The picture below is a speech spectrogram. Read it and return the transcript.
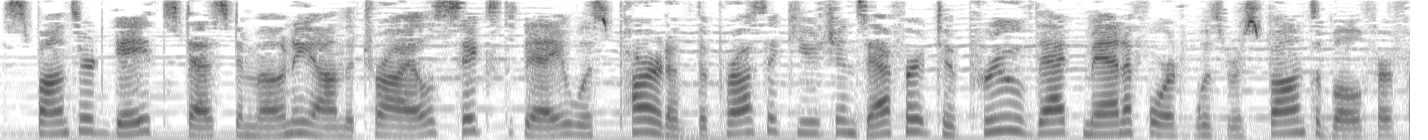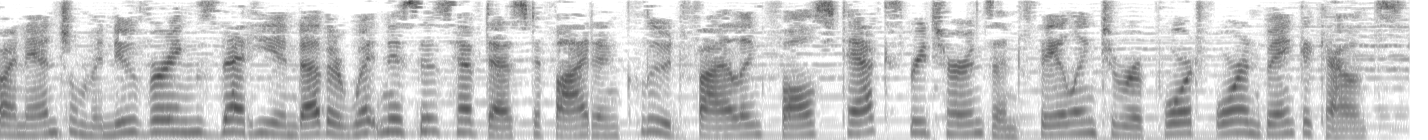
Sponsored Gates' testimony on the trial's sixth day was part of the prosecution's effort to prove that Manafort was responsible for financial maneuverings that he and other witnesses have testified include filing false tax returns and failing to report foreign bank accounts.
